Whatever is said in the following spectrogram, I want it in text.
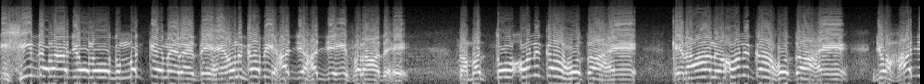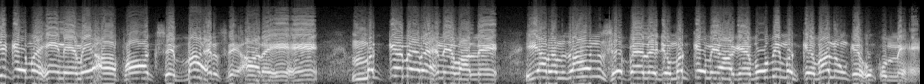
اسی طرح جو لوگ مکے میں رہتے ہیں، ان کا بھی حج حج افراد ہے۔ تمتو ان کا ہوتا ہے، کران ان کا ہوتا ہے جو حج کے مہینے میں آفاق سے باہر سے آ رہے ہیں۔ مکے میں رہنے والے یا رمضان سے پہلے جو مکے میں آ گئے، وہ بھی مکے والوں کے حکم میں ہیں۔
